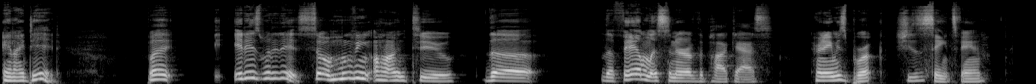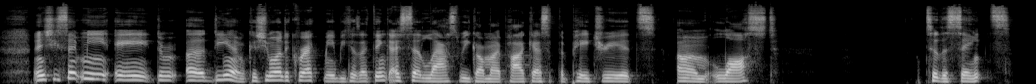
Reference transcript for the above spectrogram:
And I did. But it is what it is. So moving on to the the fan listener of the podcast. Her name is Brooke. She's a Saints fan. And she sent me a, a DM because she wanted to correct me because I think I said last week on my podcast that the Patriots um, lost to the Saints.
